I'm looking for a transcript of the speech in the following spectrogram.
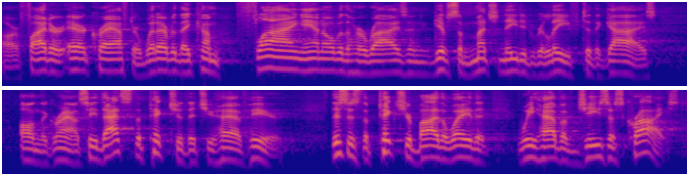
or fighter aircraft or whatever, they come flying in over the horizon, give some much needed relief to the guys on the ground. See, that's the picture that you have here. This is the picture, by the way, that we have of Jesus Christ,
